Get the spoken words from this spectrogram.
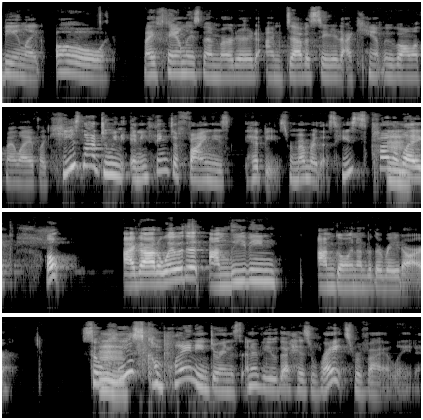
being like, oh, my family's been murdered. I'm devastated. I can't move on with my life. Like, he's not doing anything to find these hippies. Remember this. He's kind of Mm. like, oh, I got away with it. I'm leaving. I'm going under the radar. So Mm. he's complaining during this interview that his rights were violated.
